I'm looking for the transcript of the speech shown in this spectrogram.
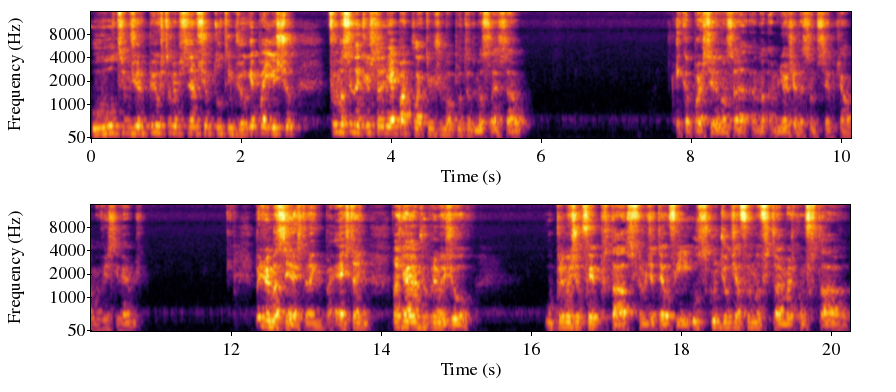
Os últimos europeus também precisamos sempre do último jogo. Epá, e este foi uma cena que eu estranhei, pá, claro que temos uma puta de uma seleção. É capaz de ser a, nossa, a, a melhor geração de sempre que alguma vez tivemos. Mas mesmo assim é estranho, pá. É estranho. Nós ganhámos o primeiro jogo. O primeiro jogo foi apertado, fomos até ao fim. O segundo jogo já foi uma vitória mais confortável.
